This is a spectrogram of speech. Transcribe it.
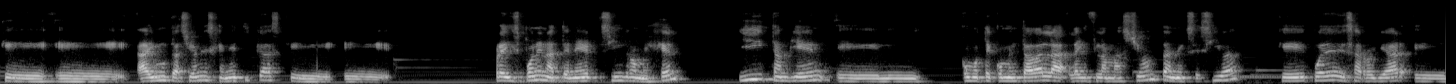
que eh, hay mutaciones genéticas que eh, predisponen a tener síndrome HELP y también, como te comentaba, la, inflamación tan excesiva que puede desarrollar eh,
